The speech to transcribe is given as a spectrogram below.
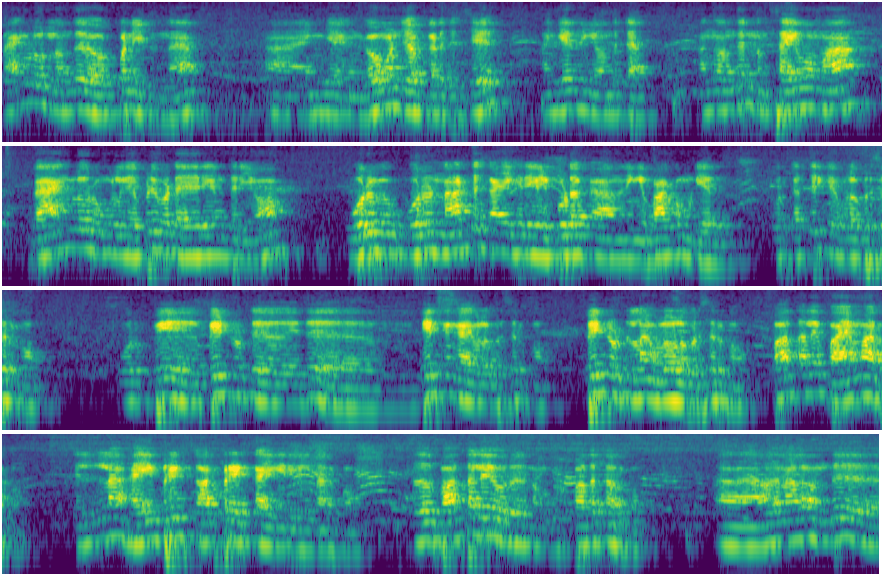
பெங்களூரில் வந்து ஒர்க் பண்ணிட்டு இருந்தேன். இங்கே கவர்மெண்ட் ஜாப் கிடச்சிச்சு. அங்கேருந்து இங்கே வந்துட்டேன். அங்கே வந்து சைவமாக பெங்களூர் உங்களுக்கு எப்படிப்பட்ட ஏரியான்னு தெரியும். ஒரு ஒரு நாட்டு காய்கறிகள் கூட நீங்கள் பார்க்க முடியாது. ஒரு கத்திரிக்காய் இவ்வளோ பெருசு இருக்கும். ஒரு பீ பீட்ரூட்டு இது பீர்க்கங்காய் இவ்வளோ பெருசு இருக்கும். பீட்ரூட்லாம் இவ்வளோ இவ்வளோ பெருசு இருக்கும். பார்த்தாலே பயமாக இருக்கும். எல்லாம் ஹைபிரிட் கார்பரேட் காய்கறிகள் தான் இருக்கும். அது பார்த்தாலே ஒரு நமக்கு பதட்டம் இருக்கும். அதனால் வந்து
